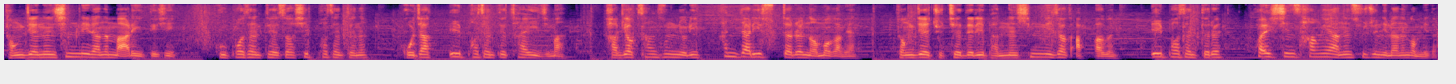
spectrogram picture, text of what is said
경제는 심리라는 말이 있듯이 9%에서 10%는 고작 1% 차이이지만 가격 상승률이 한 자리 숫자를 넘어가면 경제 주체들이 받는 심리적 압박은 1%를 훨씬 상회하는 수준이라는 겁니다.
